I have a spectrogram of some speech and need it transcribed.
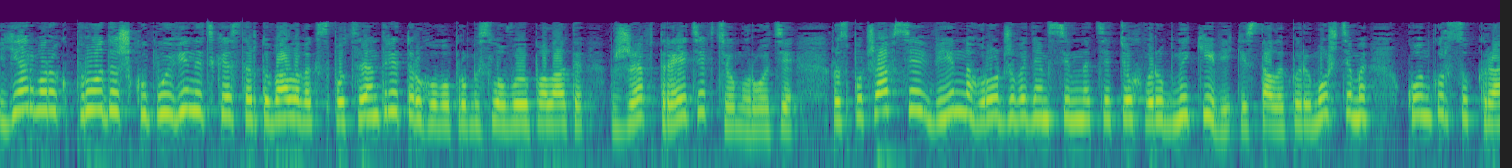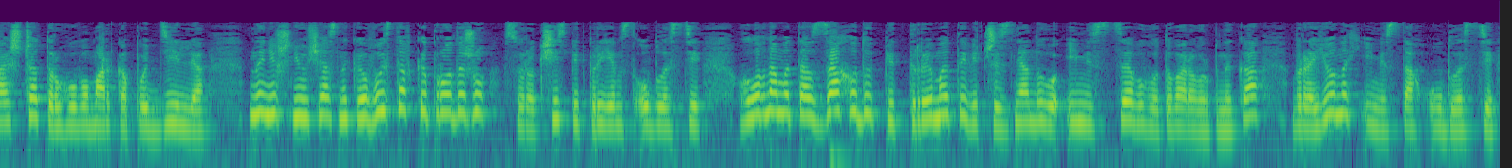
Ярмарок продаж «Купуй Вінницьке» стартувала в експоцентрі торгово-промислової палати вже втретє в цьому році. Розпочався він нагороджуванням 17 виробників, які стали переможцями конкурсу «Краща торгова марка Поділля». Нинішні учасники виставки продажу – 46 підприємств області. Головна мета заходу – підтримати вітчизняного і місцевого товаровиробника в районах і містах області.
